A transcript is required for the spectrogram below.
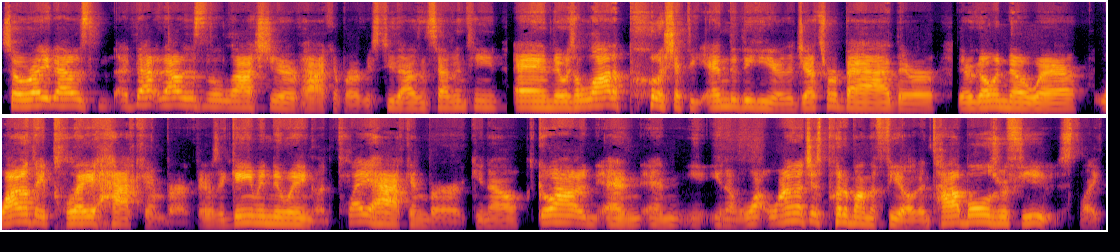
So right, that was uh, that that was the last year of Hackenberg, was 2017, and there was a lot of push at the end of the year. The Jets were bad; they were they were going nowhere. Why don't they play Hackenberg? There was a game in New England. Play Hackenberg. You know, go out and and, and you know why, why not just put him on the field? And Todd Bowles refused. Like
